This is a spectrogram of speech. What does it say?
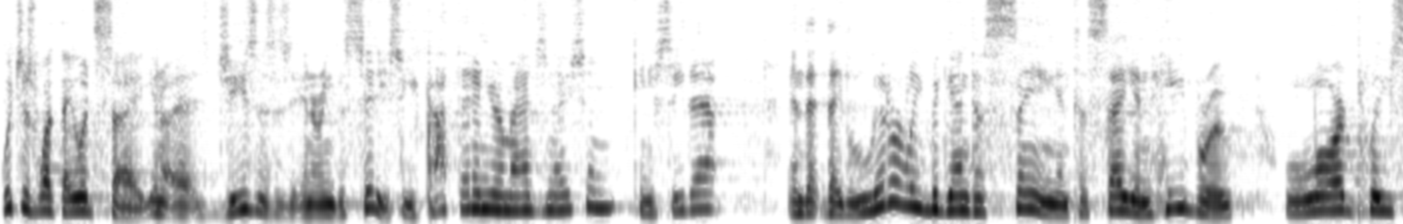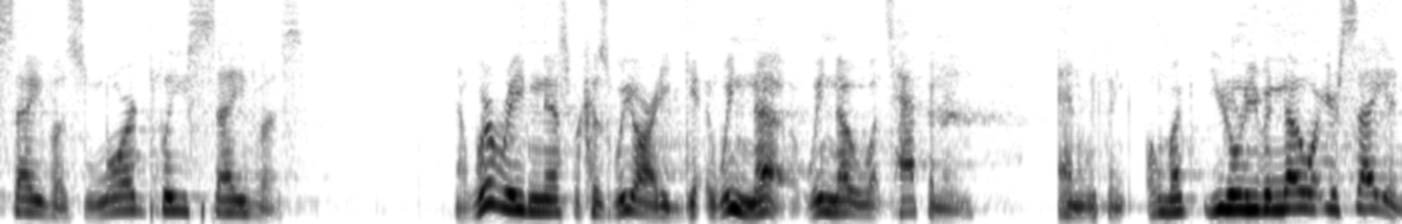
which is what they would say, you know, as Jesus is entering the city. So you've got that in your imagination? Can you see that? And that they literally began to sing and to say in Hebrew, Lord, please save us. Lord, please save us. Now, we're reading this because we already get, we know, we know what's happening. And we think, oh my, you don't even know what you're saying.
